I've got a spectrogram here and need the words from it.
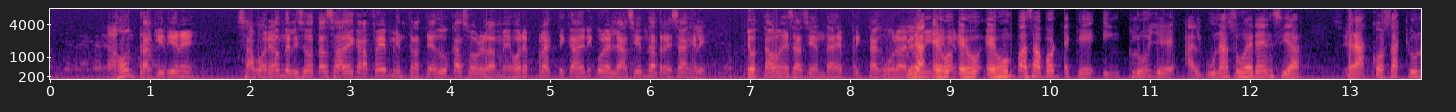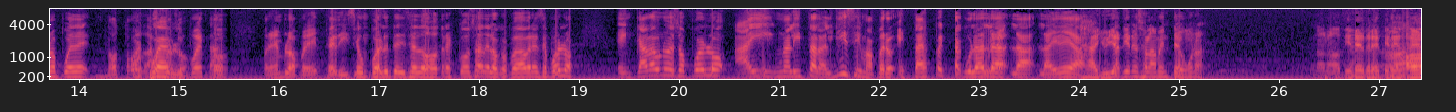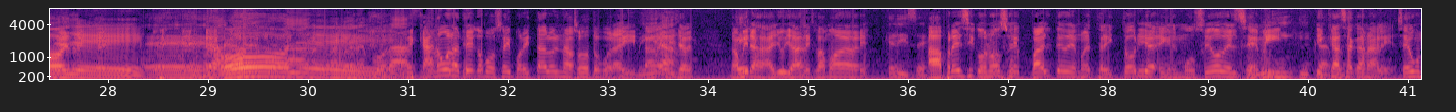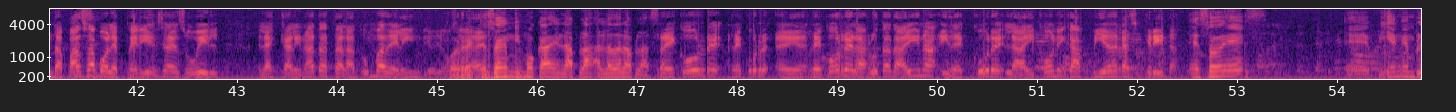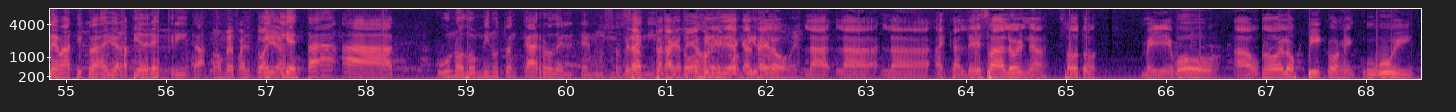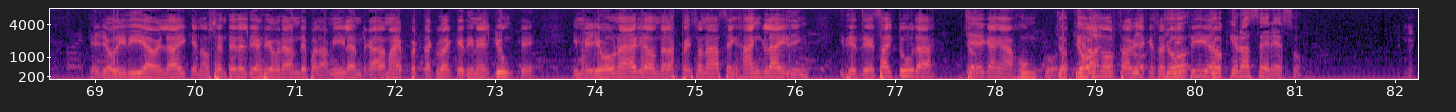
la Junta aquí tiene saborea un delicioso taza de café mientras te educan sobre las mejores prácticas agrícolas en la Hacienda Tres Ángeles. Yo estaba en esa hacienda, es espectacular. Mira, es, es un pasaporte que incluye algunas sugerencias de las cosas que uno puede, no todas, por, pueblo. supuesto. Por ejemplo, pues, te dice un pueblo y te dice dos o tres cosas de lo que puede haber ese pueblo. En cada uno de esos pueblos hay una lista larguísima, pero está espectacular la, la, la idea. Ayuya tiene solamente una. No, no, tiene tres, tiene tres. tiene tres. Oye, Eh, Oye. Canóbola tiene como seis, por ahí está el Nasoto, por ahí. está Mira. ahí. No, mira, Ayuya, Alex, vamos a ver. ¿Qué dice? Aprecia y conoce parte de nuestra historia en el Museo del Semí y y, Casa Canales. Segunda, pasa por la experiencia de subir la escalinata hasta la tumba del indio. Yo Correcto, eso es el mismo en la al lado de la plaza. Recorre, recorre, eh, recorre la ruta taína y descubre la icónica piedra escrita. Eso es eh, bien emblemático de la piedra escrita. No, me faltó Y, allá. y está a uno o dos minutos en carro del, del Museo Mira, Semi. para que tengas una idea, Carmelo, la, la, la alcaldesa Lorna Soto me llevó a uno de los picos en Cubuy, que yo diría, ¿verdad? Y que no se entere el de Río Grande, para mí la entrada más espectacular que tiene el Yunque. Y me llevó a una área donde las personas hacen hang gliding y desde esa altura Yo- llegan a Junco. yo Yo, quiero- no sabía que eso yo, existía. yo quiero hacer eso.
